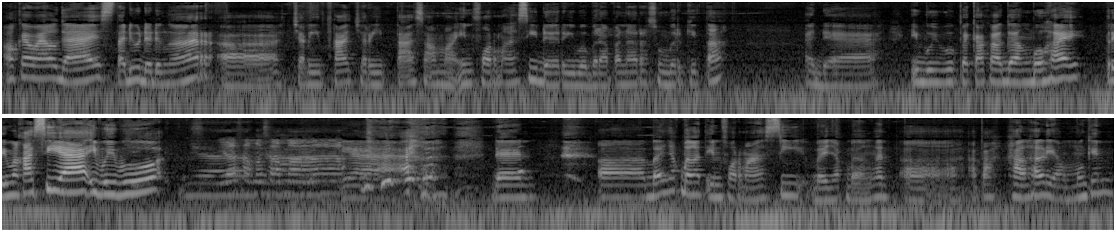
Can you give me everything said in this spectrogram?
Oke well guys, tadi udah denger eh, cerita-cerita sama informasi dari beberapa narasumber kita. Ada ibu-ibu PKK Gang Bohai. Terima kasih ya ibu-ibu. ya sama-sama Ya. Dan eh, banyak banget informasi, banyak banget eh, apa hal-hal yang mungkin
